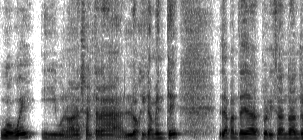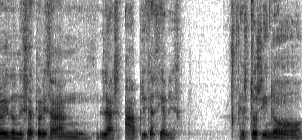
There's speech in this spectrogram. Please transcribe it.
Huawei y bueno, ahora saltará lógicamente la pantalla de actualizando Android donde se actualizarán las aplicaciones. Esto si no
